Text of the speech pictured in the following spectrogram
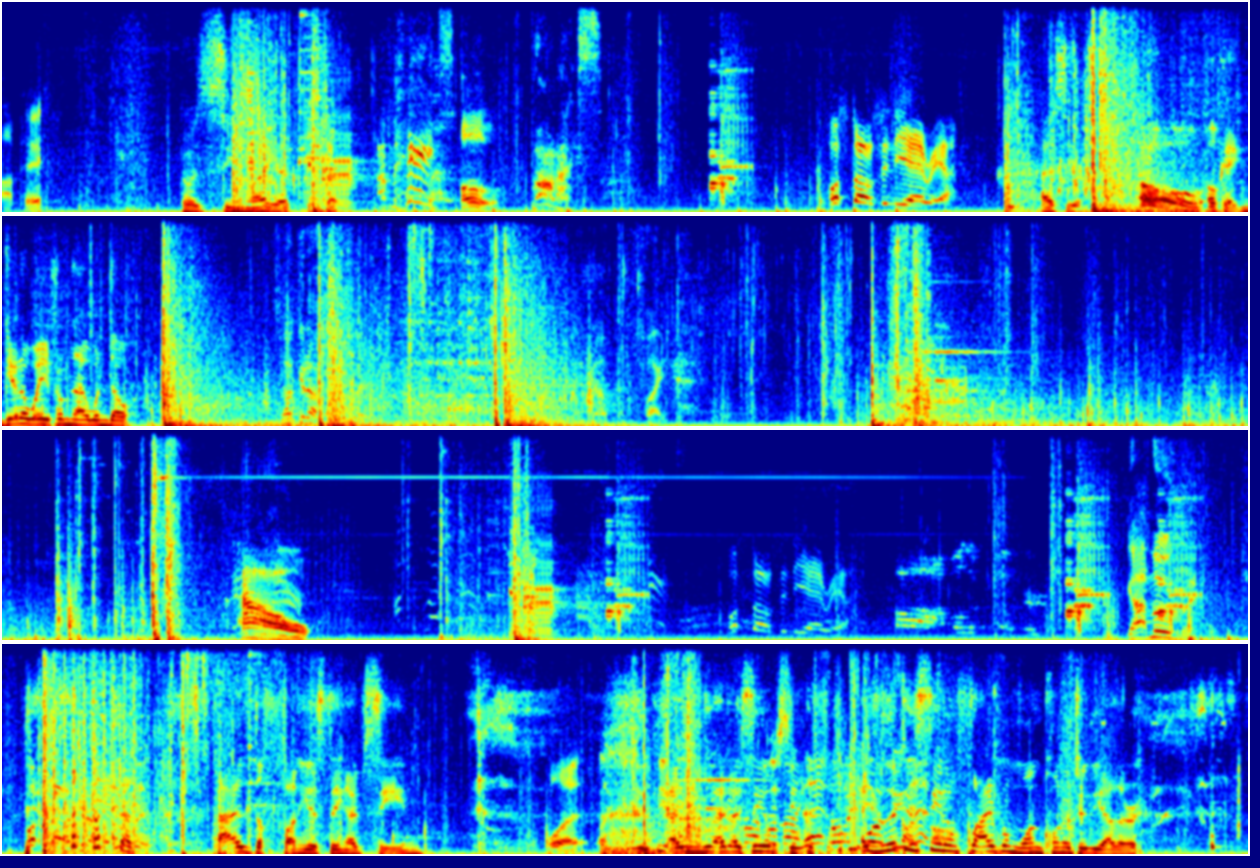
top, hey? It was seem like it. I'm hit! Oh, Bollocks! Hostiles in the area. I see him. Oh, okay. Get away from that window. Suck it up. Up and fight. Ow. Hostiles in the area. Got movement. That is the funniest thing I've seen. what? I, I, I see him. see that? I literally seen him fly from one corner to the other.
